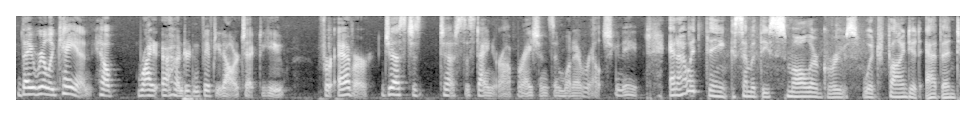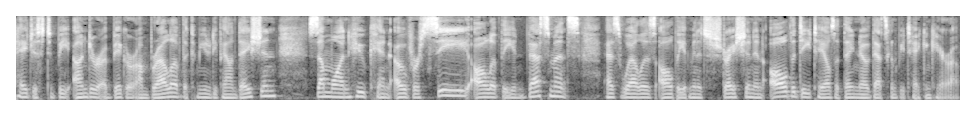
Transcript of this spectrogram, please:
they really can help write a $150 check to you forever just to to sustain your operations and whatever else you need. And I would think some of these smaller groups would find it advantageous to be under a bigger umbrella of the community foundation, someone who can oversee all of the investments as well as all the administration and all the details that they know that's going to be taken care of.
